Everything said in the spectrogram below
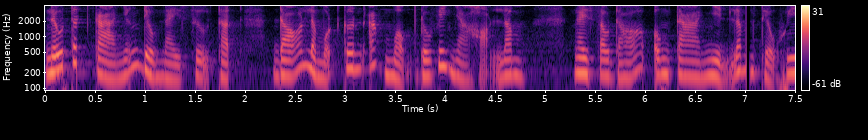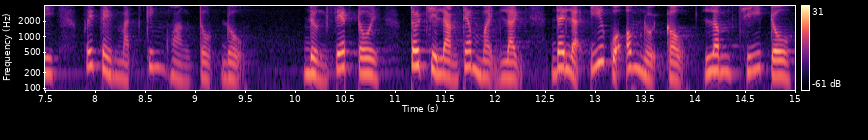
Nếu tất cả những điều này sự thật, đó là một cơn ác mộng đối với nhà họ Lâm. Ngay sau đó, ông ta nhìn Lâm Thiểu Huy với vẻ mặt kinh hoàng tột độ. Đừng giết tôi, tôi chỉ làm theo mệnh lệnh. Đây là ý của ông nội cậu, Lâm Chí Đô.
